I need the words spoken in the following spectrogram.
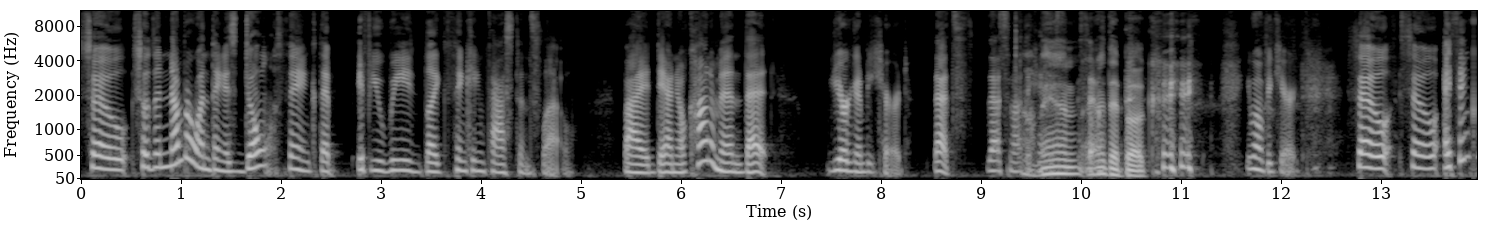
So so the number one thing is don't think that if you read like Thinking Fast and Slow by Daniel Kahneman that you're going to be cured. That's that's not the Oh case. man, So- I read that book. you won't be cured. So, so I think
